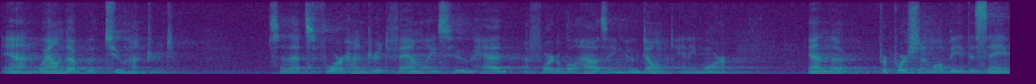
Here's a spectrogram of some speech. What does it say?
and wound up with 200. So that's 400 families who had affordable housing who don't anymore. And the proportion will be the same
